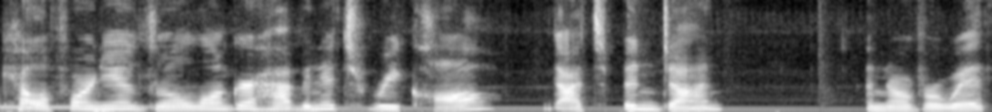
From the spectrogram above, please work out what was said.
California is no longer having its recall. That's been done and over with.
